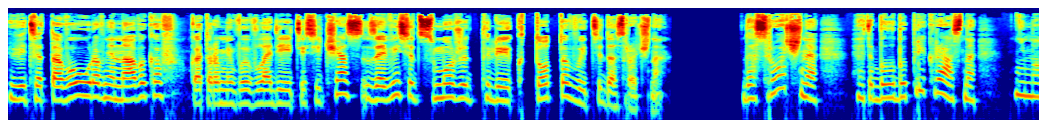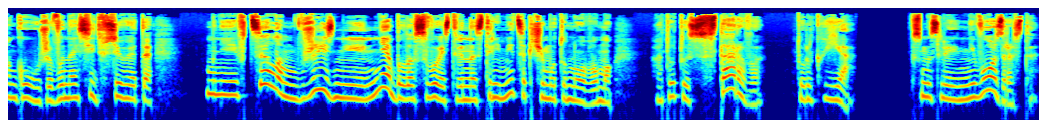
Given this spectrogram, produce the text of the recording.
Ведь от того уровня навыков, которыми вы владеете сейчас, зависит, сможет ли кто-то выйти досрочно. Досрочно? Это было бы прекрасно. Не могу уже выносить все это. Мне и в целом в жизни не было свойственно стремиться к чему-то новому. А тут из старого только я. В смысле, не возраста,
